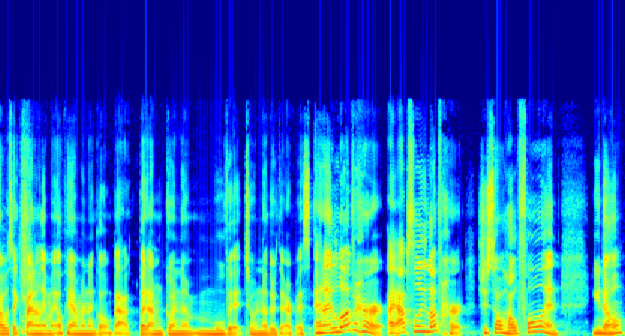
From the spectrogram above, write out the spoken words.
I was like, finally, I'm like, okay, I'm gonna go back, but I'm gonna move it to another therapist. And I love her. I absolutely love her. She's so helpful and, you know,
